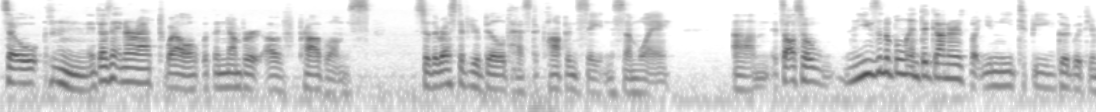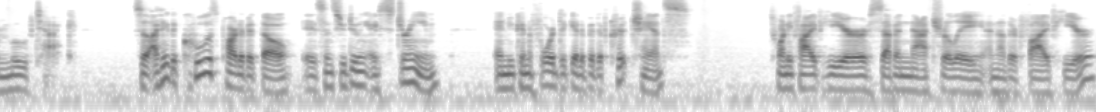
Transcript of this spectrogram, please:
So it doesn't interact well with a number of problems. So the rest of your build has to compensate in some way. Um, it's also reasonable into gunners, but you need to be good with your move tech. So I think the coolest part of it, though, is since you're doing a stream and you can afford to get a bit of crit chance 25 here, 7 naturally, another 5 here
